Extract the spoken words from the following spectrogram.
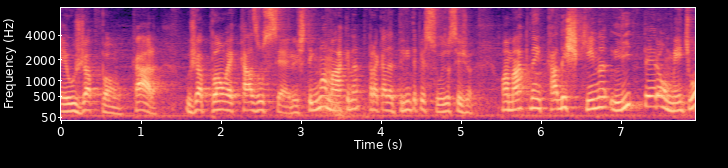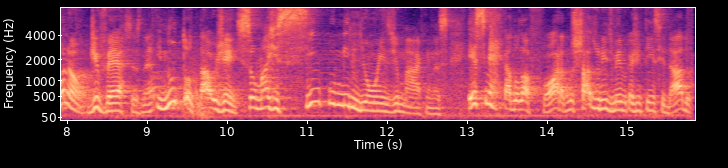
é o Japão. Cara, o Japão é caso sério. Eles têm uma máquina para cada 30 pessoas, ou seja, uma máquina em cada esquina, literalmente, ou não, diversas, né? E no total, gente, são mais de 5 milhões de máquinas. Esse mercado lá fora, nos Estados Unidos mesmo que a gente tem esse dado,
